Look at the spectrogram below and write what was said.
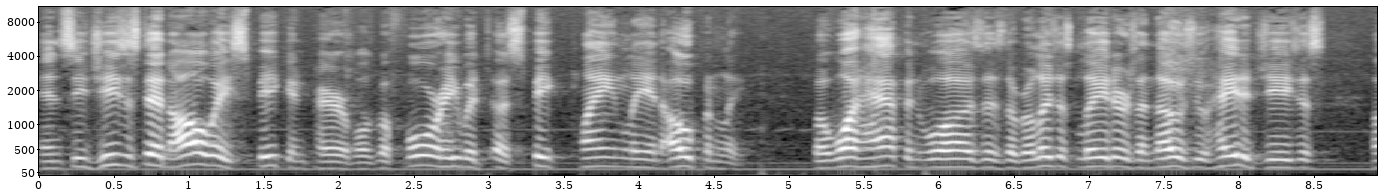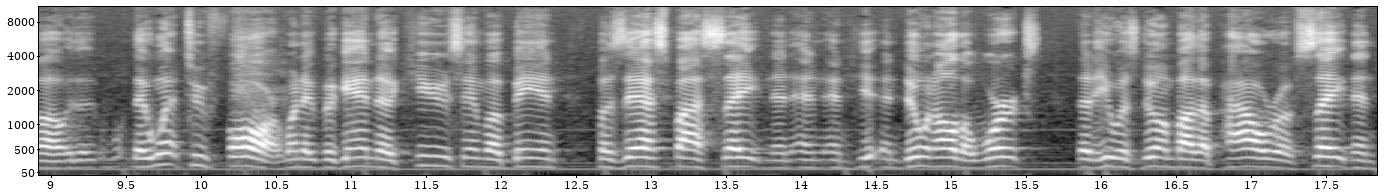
And see, Jesus didn't always speak in parables. Before, he would uh, speak plainly and openly. But what happened was, is the religious leaders and those who hated Jesus, uh, they went too far when they began to accuse him of being possessed by Satan and, and, and, and doing all the works that he was doing by the power of Satan. And,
